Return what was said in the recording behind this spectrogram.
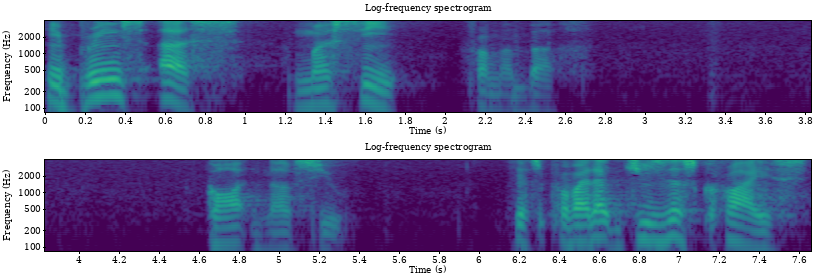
He brings us mercy from above. God loves you. He has provided Jesus Christ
